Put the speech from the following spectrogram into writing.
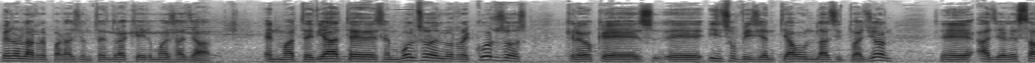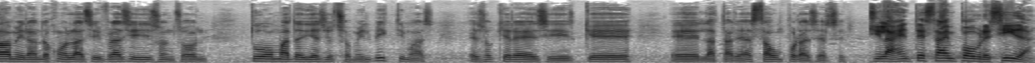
pero la reparación tendrá que ir más allá. En materia de desembolso de los recursos, creo que es eh, insuficiente aún la situación. Eh, ayer estaba mirando con las cifras y son, son tuvo más de 18 mil víctimas. Eso quiere decir que eh, la tarea está aún por hacerse. Si la gente está empobrecida,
